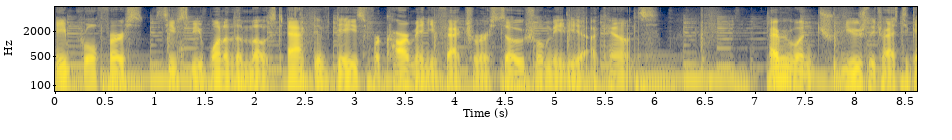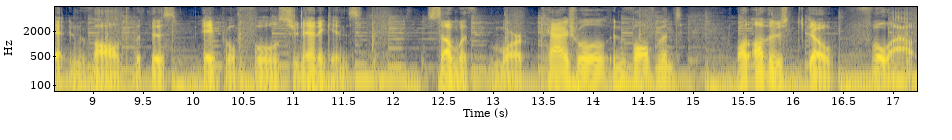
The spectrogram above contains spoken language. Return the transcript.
April 1st seems to be one of the most active days for car manufacturer social media accounts. Everyone tr- usually tries to get involved with this April Fool's shenanigans, some with more casual involvement, while others go full out.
